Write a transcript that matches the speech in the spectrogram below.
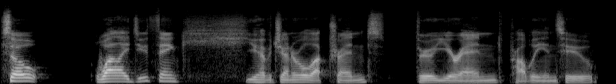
So while I do think you have a general uptrend through year end, probably into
